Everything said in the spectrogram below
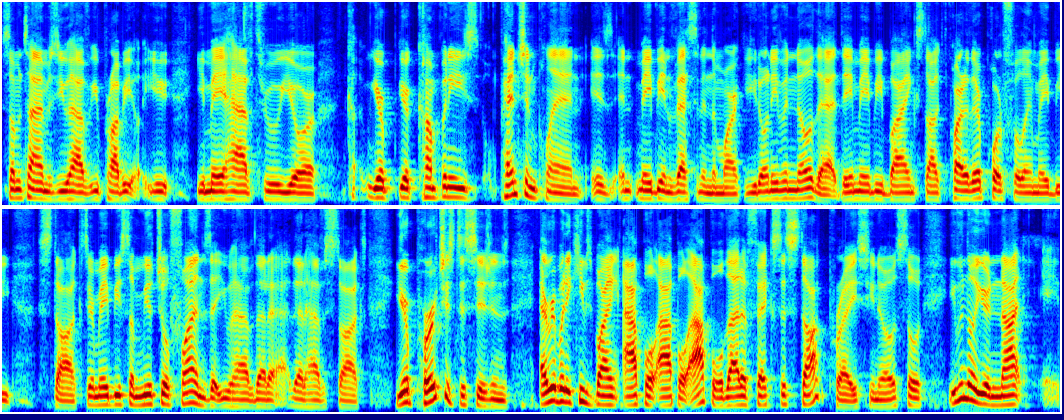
sometimes you have, you probably, you, you may have through your your your company's pension plan is maybe invested in the market. You don't even know that they may be buying stocks. Part of their portfolio may be stocks. There may be some mutual funds that you have that that have stocks. Your purchase decisions. Everybody keeps buying Apple, Apple, Apple. That affects the stock price. You know, so even though you're not eh,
